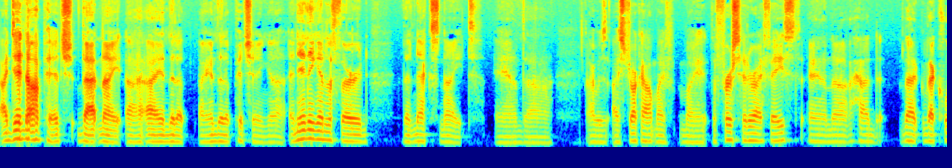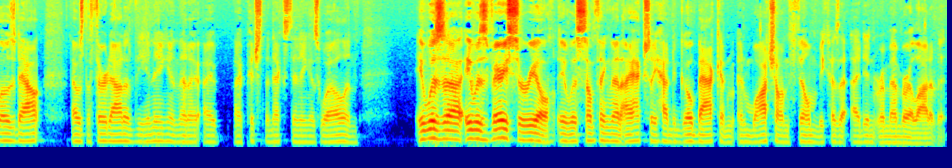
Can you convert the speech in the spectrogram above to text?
I did not pitch that night. I ended up I ended up pitching uh, an inning and a third the next night, and uh, I was I struck out my my the first hitter I faced and uh, had that that closed out that was the third out of the inning, and then I, I, I pitched the next inning as well, and it was uh, it was very surreal. It was something that I actually had to go back and, and watch on film because I, I didn't remember a lot of it.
